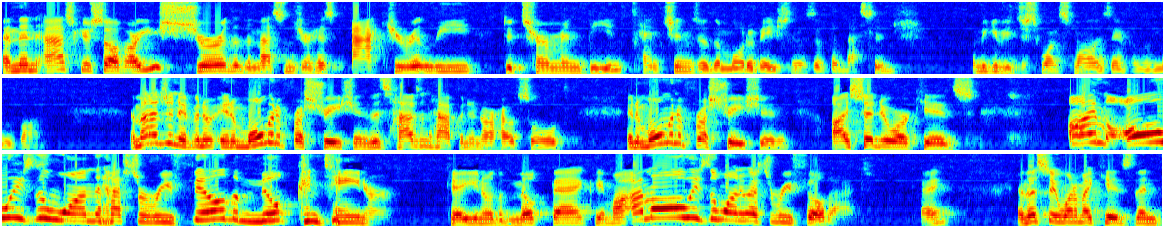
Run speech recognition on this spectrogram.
And then ask yourself, are you sure that the messenger has accurately determined the intentions or the motivations of the message? Let me give you just one small example and move on. Imagine if in a, in a moment of frustration, this hasn't happened in our household, in a moment of frustration, I said to our kids, I'm always the one that has to refill the milk container. Okay, you know, the milk bag. Okay, I'm always the one who has to refill that. Okay? And let's say one of my kids then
